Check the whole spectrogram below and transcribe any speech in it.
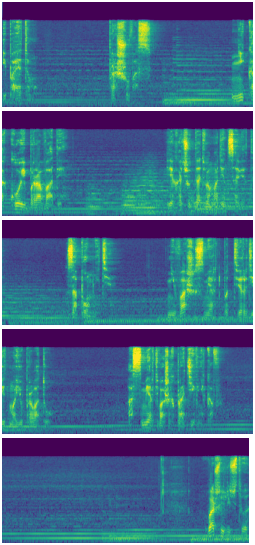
И поэтому прошу вас, никакой бравады. Я хочу дать вам один совет. Запомните, не ваша смерть подтвердит мою правоту, а смерть ваших противников. Ваше Величество,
